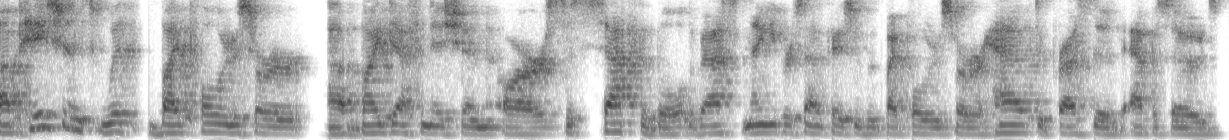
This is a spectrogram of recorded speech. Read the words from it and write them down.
Uh, patients with bipolar disorder, uh, by definition, are susceptible. The vast 90% of patients with bipolar disorder have depressive episodes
